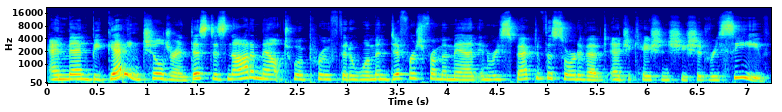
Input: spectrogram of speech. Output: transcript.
and men begetting children, this does not amount to a proof that a woman differs from a man in respect of the sort of ed- education she should receive.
